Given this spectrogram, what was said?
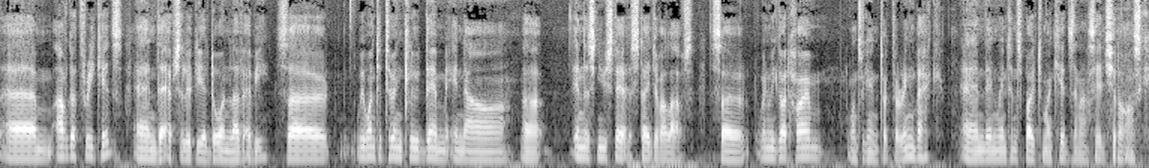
Um, I've got three kids, and they absolutely adore and love Abby. So we wanted to include them in our uh, in this new sta- stage of our lives. So when we got home, once again took the ring back, and then went and spoke to my kids, and I said, "Should I ask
